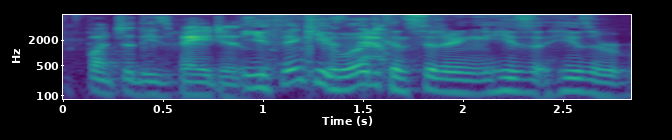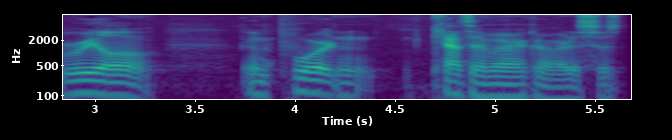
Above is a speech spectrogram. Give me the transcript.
bunch of these pages." You think he would, considering he's a, he's a real important Captain America artist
